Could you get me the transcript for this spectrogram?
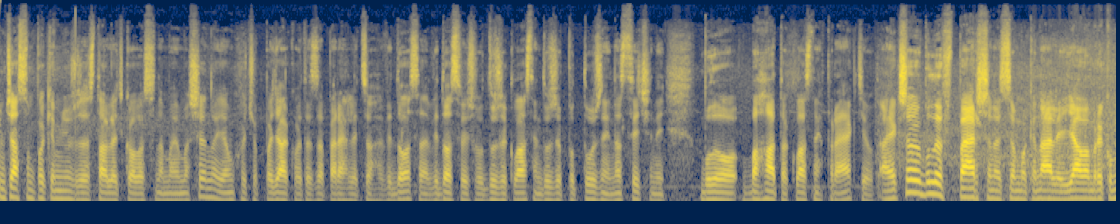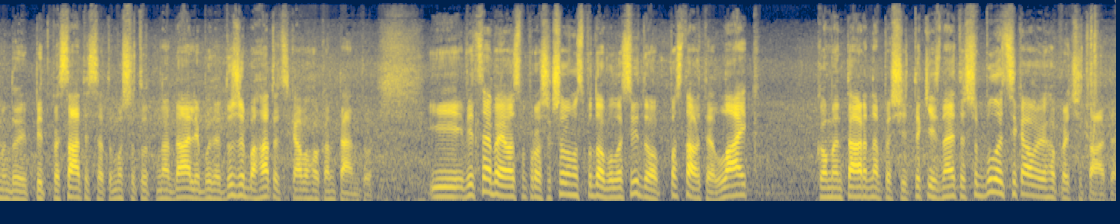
Тим часом, поки мені вже ставлять колесо на мою машину, я вам хочу подякувати за перегляд цього відоса. Відос вийшов дуже класний, дуже потужний, насичений. Було багато класних проєктів. А якщо ви були вперше на цьому каналі, я вам рекомендую підписатися, тому що тут надалі буде дуже багато цікавого контенту. І від себе я вас попрошу, якщо вам сподобалось відео, поставте лайк, коментар напишіть, такий, знаєте, щоб було цікаво його прочитати.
